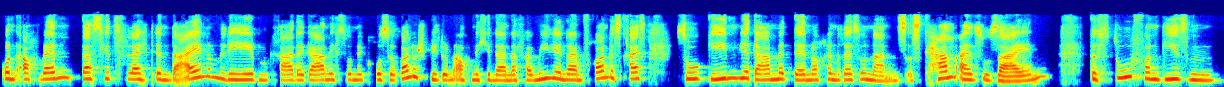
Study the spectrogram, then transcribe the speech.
Und auch wenn das jetzt vielleicht in deinem Leben gerade gar nicht so eine große Rolle spielt und auch nicht in deiner Familie, in deinem Freundeskreis, so gehen wir damit dennoch in Resonanz. Es kann also sein, dass du von diesem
